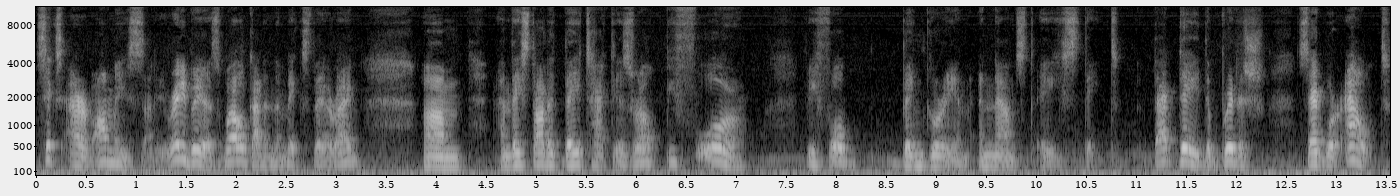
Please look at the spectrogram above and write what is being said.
six Arab armies, Saudi Arabia as well, got in the mix there, right? Um, and they started. They attacked Israel before, before Ben Gurion announced a state. That day, the British said we're out.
